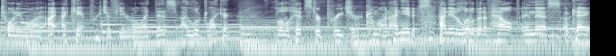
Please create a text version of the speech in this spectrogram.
2021. I, I can't preach a funeral like this. I look like a little hipster preacher. Come on, I need, I need a little bit of help in this, okay?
